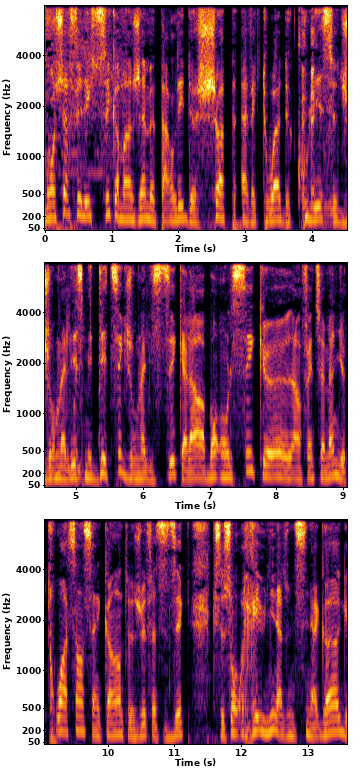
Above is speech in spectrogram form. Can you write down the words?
Mon cher Félix, tu sais comment j'aime parler de shop avec toi, de coulisses du journalisme et d'éthique journalistique. Alors, bon, on le sait que en fin de semaine, il y a 350 juifs assidiques qui se sont réunis dans une synagogue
